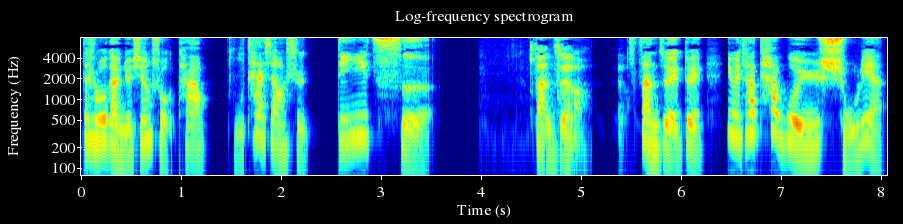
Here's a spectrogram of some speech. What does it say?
但是我感觉凶手他不太像是第一次犯罪了。犯罪对，因为他太过于熟练，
